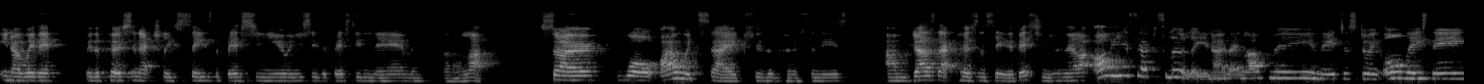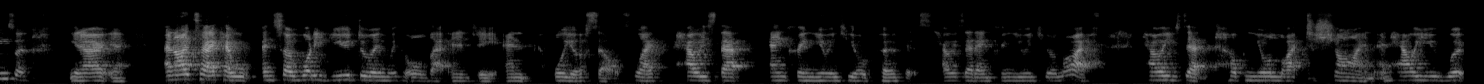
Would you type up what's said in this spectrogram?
you know, where, where the person actually sees the best in you and you see the best in them and blah, blah, blah. So, what I would say to the person is, um, does that person see the best in you? And they're like, oh, yes, absolutely. You know, they love me and they're just doing all these things. And, you know, yeah. And I'd say, okay, and so what are you doing with all that energy and for yourself? Like, how is that anchoring you into your purpose? How is that anchoring you into your life? How is that helping your light to shine? And how are you work?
